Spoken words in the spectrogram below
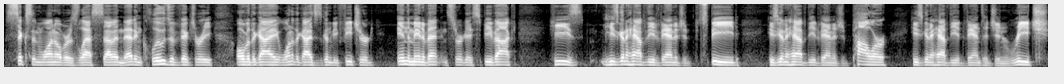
Six and one over his last seven. That includes a victory over the guy. One of the guys is going to be featured in the main event in Sergey Spivac. He's he's going to have the advantage in speed. He's going to have the advantage in power. He's going to have the advantage in reach,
